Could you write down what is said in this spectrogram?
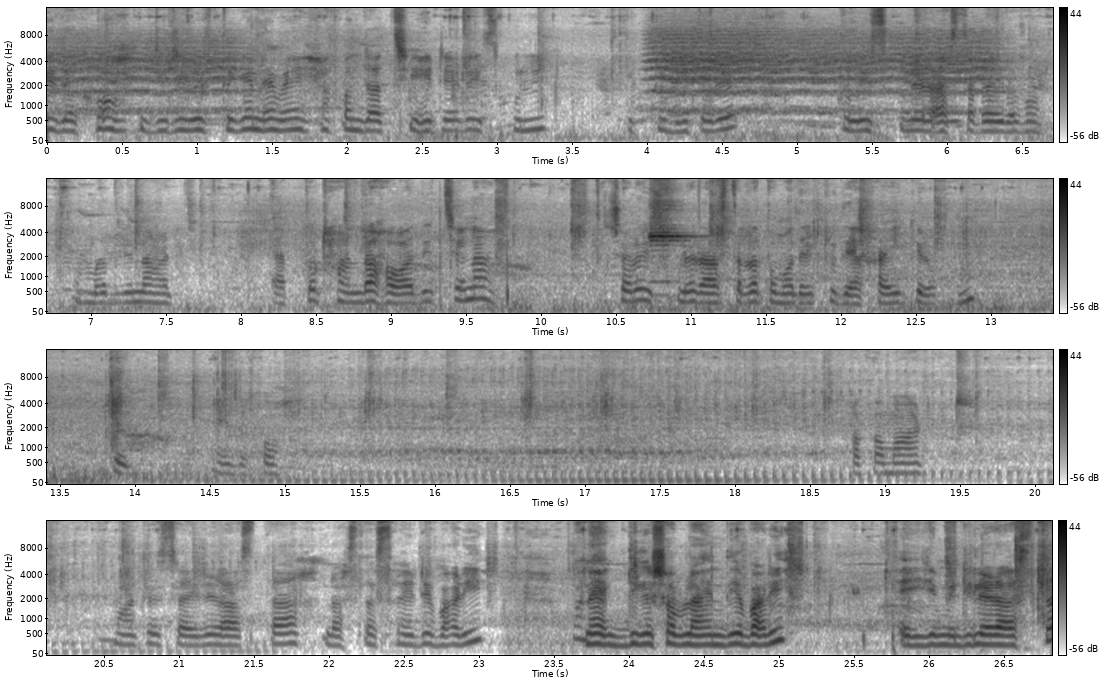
এই দেখো জিটি থেকে নেমে এখন যাচ্ছি হেঁটে হেঁটে স্কুল, একটু ভিতরে। তো স্কুলের রাস্তাটা এরকম আমরা দুজনে হাঁটছি। এত ঠান্ডা হাওয়া দিচ্ছে না? চলো স্কুলের রাস্তাটা তোমাদের একটু দেখাই কীরকম। এই দেখো ফাঁকা মাঠ মাঠের সাইডে রাস্তা, রাস্তার সাইডে বাড়ি। মানে একদিকে সব লাইন দিয়ে বাড়ি। এই যে মিডিলের রাস্তা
